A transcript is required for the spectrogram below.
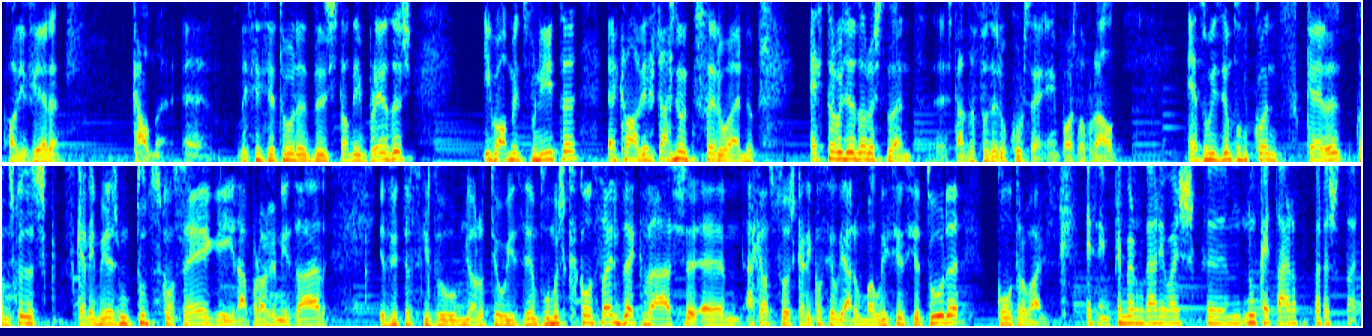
Cláudia Vieira, calma, licenciatura de Gestão de Empresas, igualmente bonita. A Cláudia, estás no terceiro ano. És trabalhadora estudante, estás a fazer o curso em pós-laboral. És um exemplo de quando se quer, quando as coisas se querem mesmo, tudo se consegue e dá para organizar. Eu devia ter seguido melhor o teu exemplo, mas que conselhos é que dás eh, àquelas pessoas que querem conciliar uma licenciatura com o trabalho? É assim, em primeiro lugar, eu acho que nunca é tarde para estudar.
